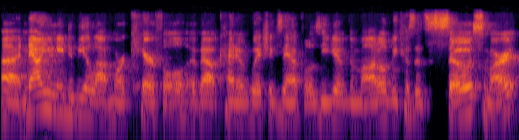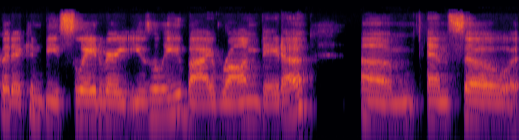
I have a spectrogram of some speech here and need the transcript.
Uh, now you need to be a lot more careful about kind of which examples you give the model because it's so smart that it can be swayed very easily by wrong data. Um, and so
